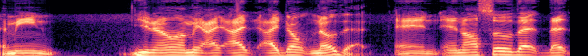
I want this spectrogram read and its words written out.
I mean, you know, I mean, I I, I don't know that, and and also that that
